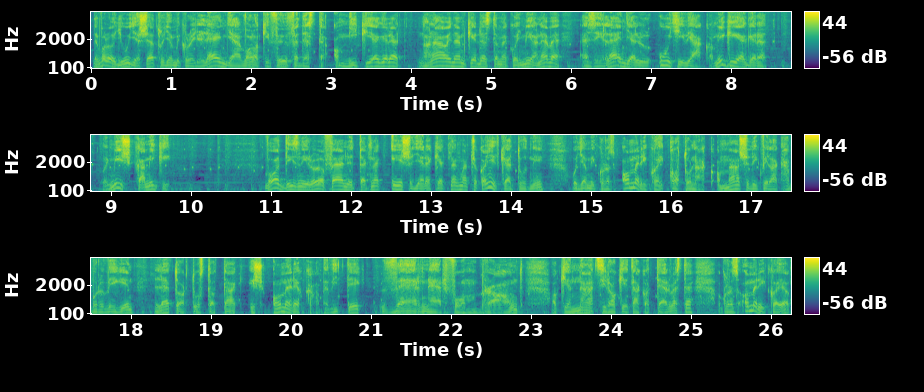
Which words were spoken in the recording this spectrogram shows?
De valahogy úgy esett, hogy amikor egy lengyel valaki főfedezte a Mickey egeret, na náhogy nem kérdezte meg, hogy mi a neve, ezért lengyelül úgy hívják a Mickey egeret, hogy Miska Miki. Walt Disneyről a felnőtteknek és a gyerekeknek már csak annyit kell tudni, hogy amikor az amerikai katonák a második világháború végén letartóztatták és Amerikába vitték Werner von Braun-t, aki a náci rakétákat tervezte, akkor az amerikaiak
